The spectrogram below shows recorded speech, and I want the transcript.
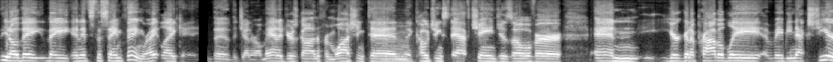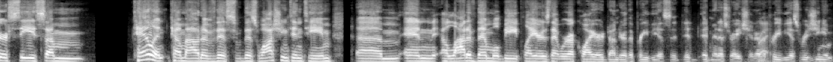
you know, they they and it's the same thing, right? Like the the general manager's gone from Washington, Mhm. the coaching staff changes over, and you're going to probably maybe next year see some talent come out of this this Washington team, um, and a lot of them will be players that were acquired under the previous ad- administration or Right. the previous regime,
